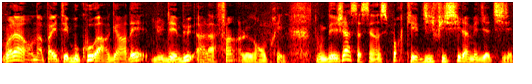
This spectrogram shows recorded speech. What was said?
voilà, on n'a pas été beaucoup à regarder du début à la fin le Grand Prix. Donc déjà, ça c'est un sport qui est difficile à médiatiser.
